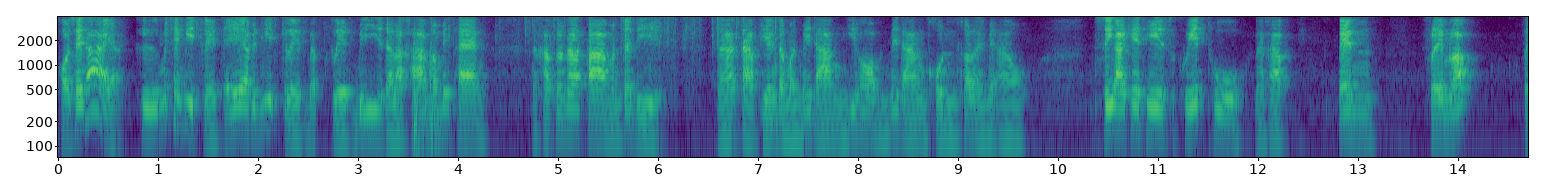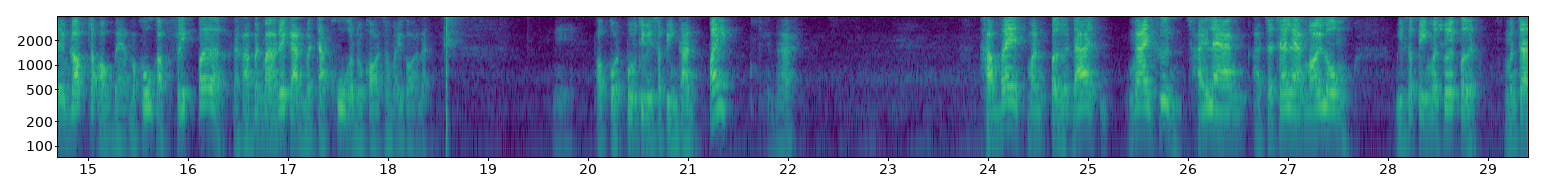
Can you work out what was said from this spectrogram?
พอใช้ได้อะคือไม่ใช่มีดเกรด A เป็นมีดเกรดแบบเกรด B แต่ราคามันไม่แพงนะครับ แล้วหน้าตามันก็ดีนะแต่เพียงแต่มันไม่ดังยี่ห้อมันไม่ดังคนก็เลยไม่เอา CRKT Squeeze 2นะครับเป็นเฟรมล็อก เฟรมล็อกจะออกแบบมาคู่กับฟลิปเปอร์นะครับ มันมาด้วยกันมันจับคู่กันมาก่อนสมัยก่อนนะนี่พอกดปุ๊บจะมีสปริงดันเป๊กเห็นนะทำให้มันเปิดได้ง่ายขึ้น ใช้แรงอาจจะใช้แรงน้อยลง มีสปริงมาช่วยเปิด มันจะ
